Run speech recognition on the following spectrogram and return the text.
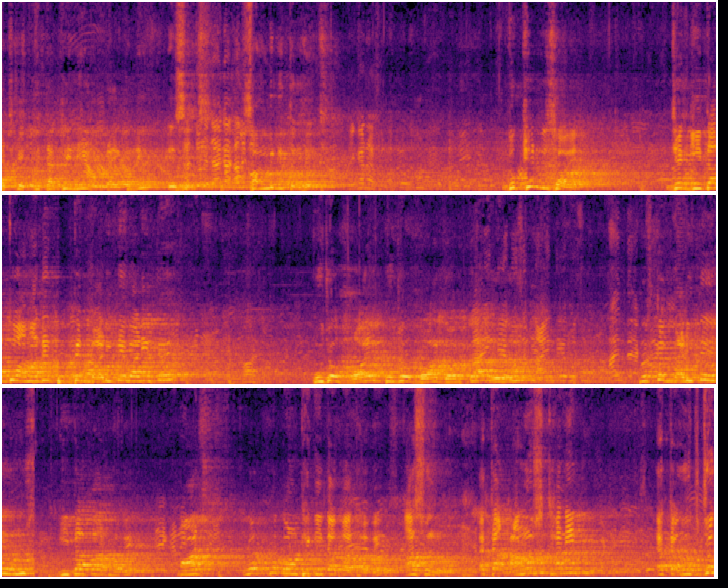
আজকে গীতাকে নিয়ে আমরা এখানে এসে সম্মিলিত হয়েছি। দুঃখের বিষয়, যে গীতা তো আমাদের প্রত্যেক বাড়িতে বাড়িতে পুজো হয়, পুজো হওয়া দরকার প্রত্যেক বাড়িতে এই অনুষ্ঠান গীতা পাঠ হবে। পাঁচ লক্ষ কণ্ঠে গীতা পাঠ হবে। আসুন, একটা আনুষ্ঠানিক, একটা উদ্যোগ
